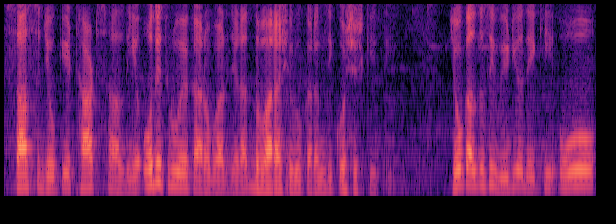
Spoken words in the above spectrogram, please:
ਸੱਸ ਜੋ ਕਿ 68 ਸਾਲ ਦੀ ਹੈ, ਉਹਦੇ ਥਰੂ ਇਹ ਕਾਰੋਬਾਰ ਜਿਹੜਾ ਦੁਬਾਰਾ ਸ਼ੁਰੂ ਕਰਨ ਦੀ ਕੋਸ਼ਿਸ਼ ਕੀਤੀ। ਜੋ ਕੱਲ ਤੁਸੀਂ ਵੀਡੀਓ ਦੇਖੀ, ਉਹ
